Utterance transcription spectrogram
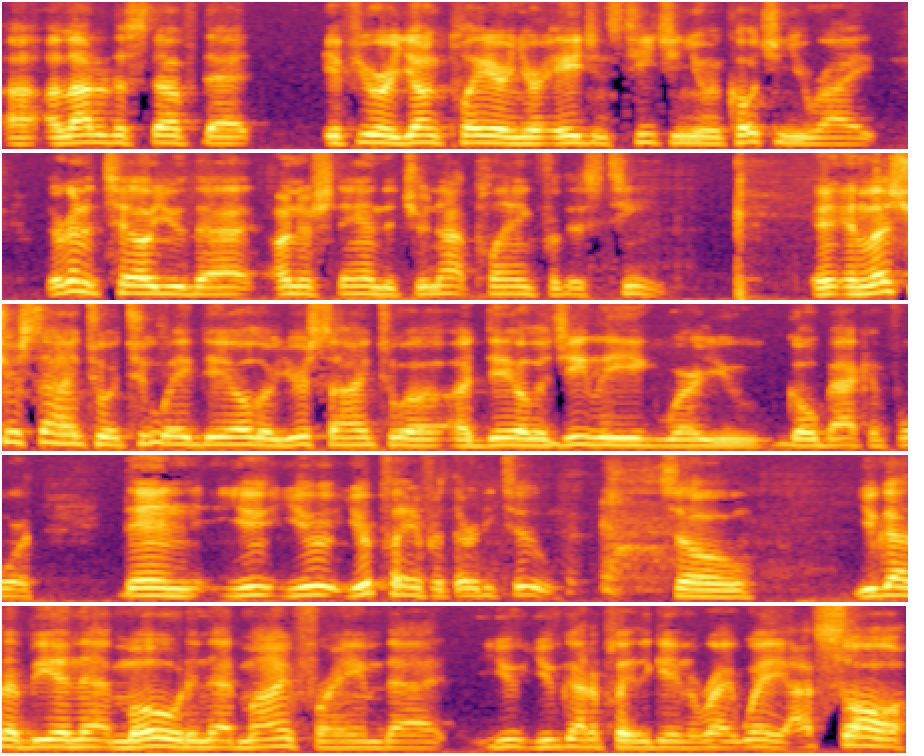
uh, a lot of the stuff that if you're a young player and your agent's teaching you and coaching you right, they're going to tell you that understand that you're not playing for this team. Unless you're signed to a two way deal or you're signed to a, a, deal, a G League where you go back and forth, then you, you you're playing for 32. So you got to be in that mode in that mind frame that you you've got to play the game the right way. I saw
